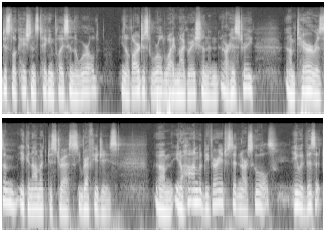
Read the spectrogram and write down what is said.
dislocations taking place in the world, you know, largest worldwide migration in our history, um, terrorism, economic distress, refugees. Um, you know, Hahn would be very interested in our schools. He would visit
